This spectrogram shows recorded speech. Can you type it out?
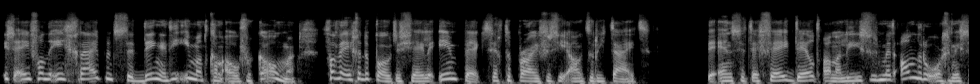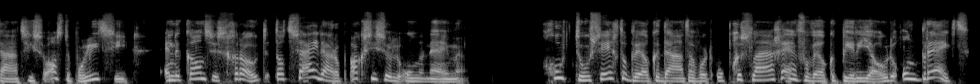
is een van de ingrijpendste dingen die iemand kan overkomen vanwege de potentiële impact, zegt de privacyautoriteit. De NCTV deelt analyses met andere organisaties, zoals de politie, en de kans is groot dat zij daarop actie zullen ondernemen. Goed toezicht op welke data wordt opgeslagen en voor welke periode ontbreekt.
